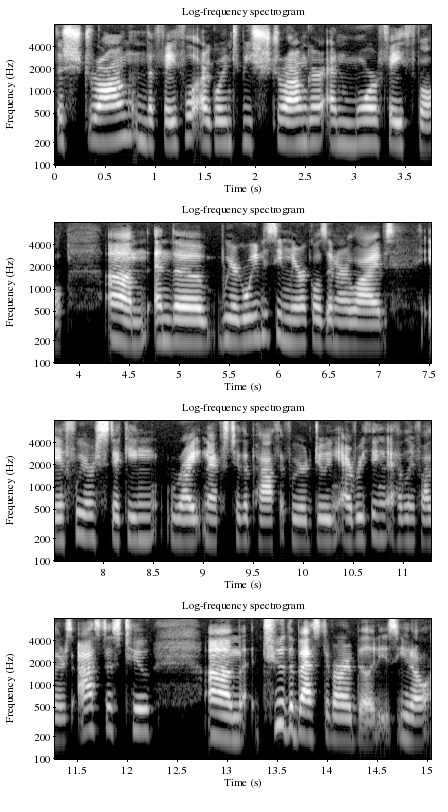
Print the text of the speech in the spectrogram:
The strong and the faithful are going to be stronger and more faithful. Um, and the we are going to see miracles in our lives if we are sticking right next to the path, if we are doing everything that Heavenly Father has asked us to, um, to the best of our abilities. You know,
